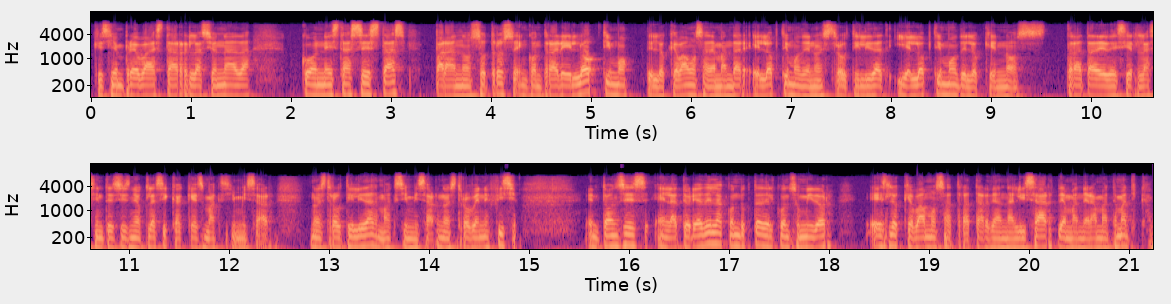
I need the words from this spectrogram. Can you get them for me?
que siempre va a estar relacionada con estas cestas para nosotros encontrar el óptimo de lo que vamos a demandar, el óptimo de nuestra utilidad y el óptimo de lo que nos trata de decir la síntesis neoclásica, que es maximizar nuestra utilidad, maximizar nuestro beneficio. Entonces, en la teoría de la conducta del consumidor es lo que vamos a tratar de analizar de manera matemática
